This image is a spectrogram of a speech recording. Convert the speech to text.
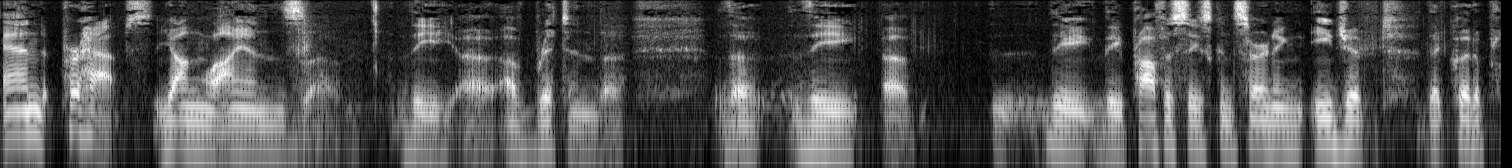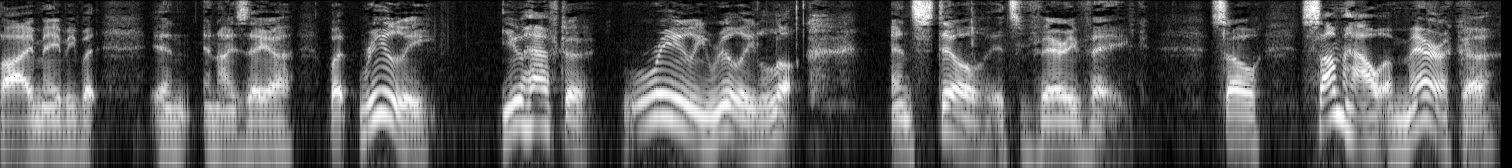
and perhaps young lions, uh, the uh, of Britain, the the the uh, the the prophecies concerning Egypt that could apply maybe, but in in Isaiah. But really, you have to really really look, and still it's very vague. So somehow America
